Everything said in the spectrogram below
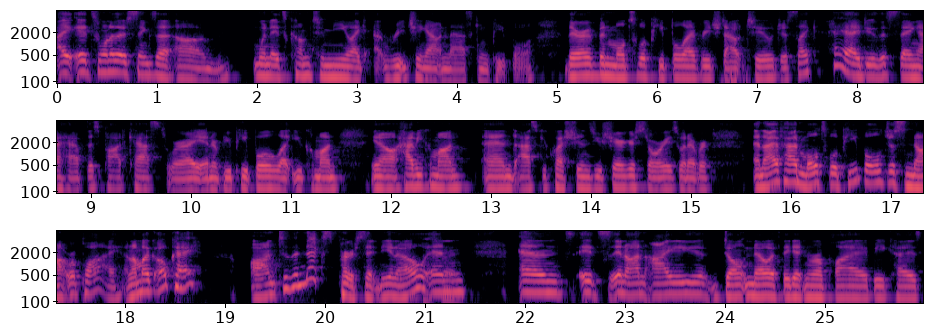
I it's one of those things that um when it's come to me like reaching out and asking people, there have been multiple people I've reached out to just like, "Hey, I do this thing. I have this podcast where I interview people, let you come on, you know, have you come on and ask you questions, you share your stories, whatever." And I've had multiple people just not reply. And I'm like, "Okay, on to the next person," you know? That's and right. And it's you know and i don't know if they didn't reply because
